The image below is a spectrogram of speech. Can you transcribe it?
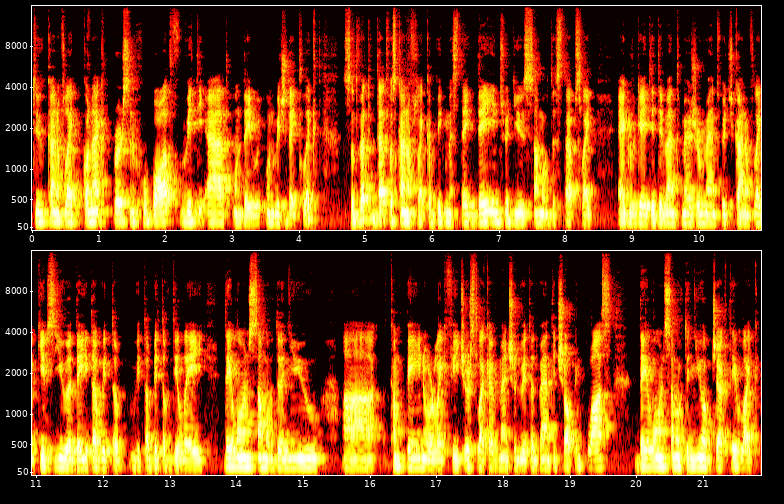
to kind of like connect person who bought with the ad on they on which they clicked. So that that was kind of like a big mistake. They introduced some of the steps like aggregated event measurement, which kind of like gives you a data with a with a bit of delay. They launched some of the new uh, campaign or like features, like I've mentioned with Advantage Shopping Plus. They launched some of the new objective like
